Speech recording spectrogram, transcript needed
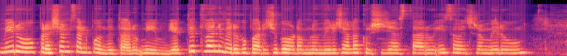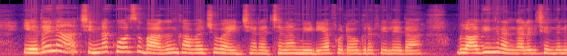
మీరు ప్రశంసలు పొందుతారు. మీ వ్యక్తిత్వాన్ని మెరుగుపరుచుకోవడంలో మీరు చాలా కృషి చేస్తారు. ఈ సంవత్సరం మీరు ఏదైనా చిన్న కోర్సు భాగం కావచ్చు వైద్య రచన మీడియా ఫోటోగ్రఫీ లేదా బ్లాగింగ్ రంగాలకు చెందిన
